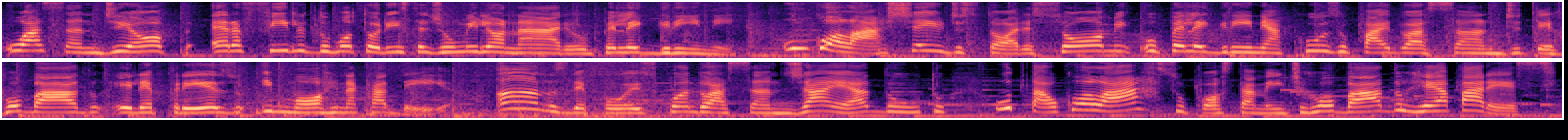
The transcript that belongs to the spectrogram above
O Hassan Diop era filho do motorista de um milionário, o Pellegrini. Um colar cheio de histórias some, o Pellegrini acusa o pai do Hassan de ter roubado, ele é preso e morre na cadeia. Anos depois, quando o Hassan já é adulto, o tal colar, supostamente roubado, reaparece.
